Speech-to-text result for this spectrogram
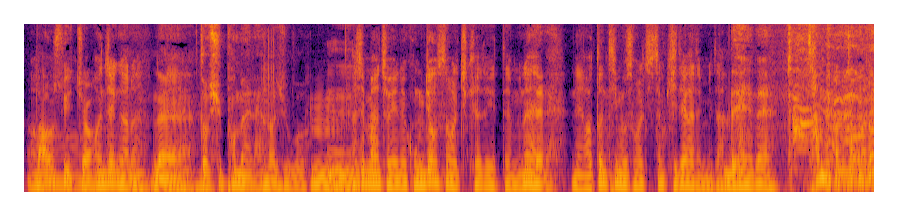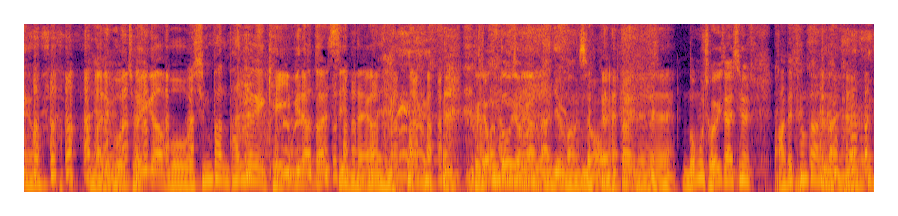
어, 나올 수 있죠. 언젠가는. 네. 더 슈퍼맨 해가지고. 음. 하지만 저희는 공정성을 지켜야 되기 때문에 네네. 네, 어떤 팀 우승할지 참 기대가 됩니다. 네네. 참 공정하네요. 아니 뭐 저희가 뭐 심판 판정에 개입이라도 할 수 있나요? 그 정도 공정한 영향 라디오 방송. 너무 저희 자신을 과대평가하는 거 아닌가요?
